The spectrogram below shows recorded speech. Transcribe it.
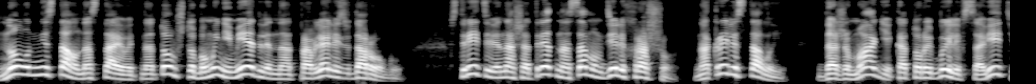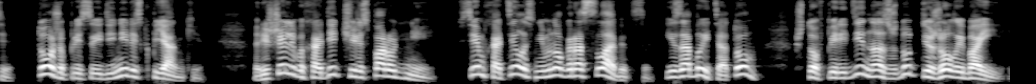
Но он не стал настаивать на том, чтобы мы немедленно отправлялись в дорогу. Встретили наш отряд на самом деле хорошо, накрыли столы. Даже маги, которые были в совете, тоже присоединились к пьянке решили выходить через пару дней. Всем хотелось немного расслабиться и забыть о том, что впереди нас ждут тяжелые бои.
